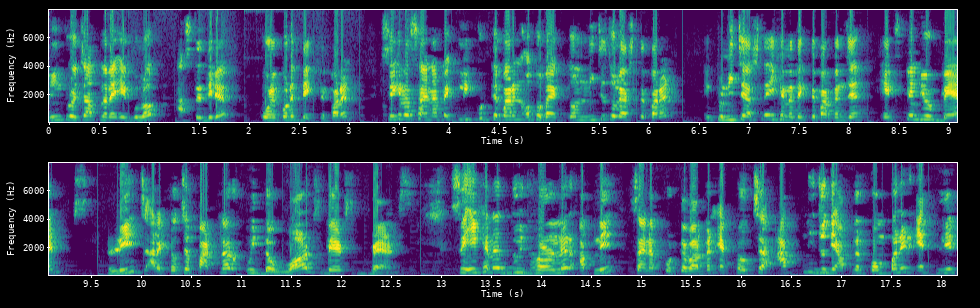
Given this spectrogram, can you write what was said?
লিংক রয়েছে, আপনারা এগুলো আস্তে ধীরে পরে পরে দেখতে পারেন। সেখানে সাইন আপে ক্লিক করতে পারেন অথবা একদম নিচে চলে আসতে পারেন। একটু নিচে আসলে এখানে দেখতে পারবেন যে এক্সপেন্ড ইউর ব্যান্ড রিচ আর একটা হচ্ছে partner with the world's best brands so এখানে দুই ধরনের আপনি সাইন আপ করতে পারবেন। একটা হচ্ছে আপনি যদি আপনার কোম্পানির অ্যাফিলিয়েট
